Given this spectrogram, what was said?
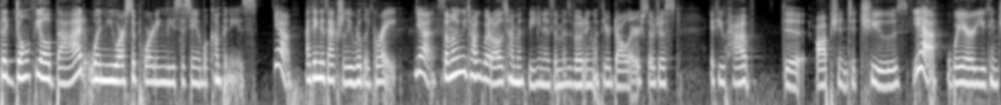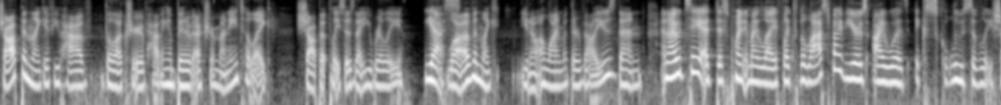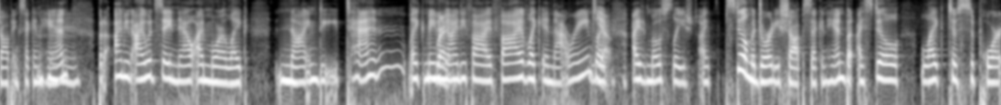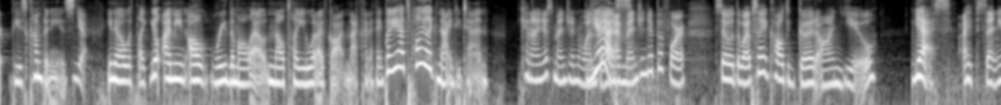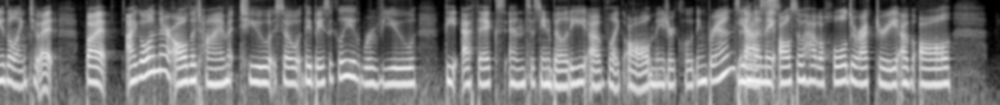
like don't feel bad when you are supporting these sustainable companies. Yeah. I think it's actually really great. Yeah. Something we talk about all the time with veganism is voting with your dollars. So just if you have the option to choose Yeah. where you can shop and like if you have the luxury of having a bit of extra money to like shop at places that you really Yes. love and like, you know, align with their values, then And I would say at this point in my life, like for the last five years, I was exclusively shopping secondhand. Mhm. But I mean, I would say now I'm more like 90 10, like maybe Right. 95 5, like in that range. Like Yeah. I mostly, I still majority shop secondhand, but I still like to support these companies. Yeah. You know, with like, you'll, I mean, I'll read them all out and I'll tell you what I've got and that kind of thing. But yeah, it's probably like 90 10. Can I just mention one Yes. thing? I've mentioned it before. So the website called Good on You. Yes. I've sent you the link to it, but I go on there all the time to so they basically review the ethics and sustainability of like all major clothing brands and then they also have a whole directory of all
